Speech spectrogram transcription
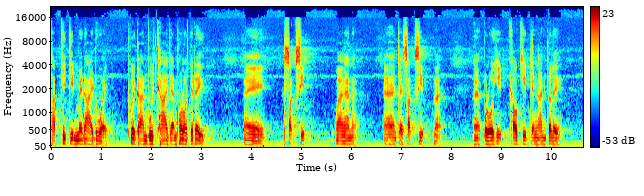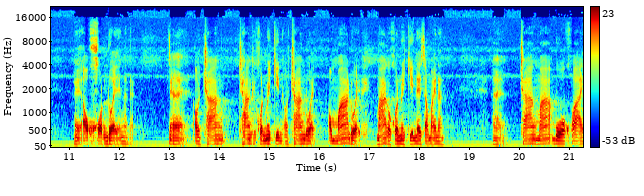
สัตว์ที่กินไม่ได้ด้วย เพื่อการบูชายันของเราจะได้ ศักดิ์สิทธิ์ว่างั้นนะจะศักดิ์สิทธิ์นะปโรหิตเขาคิดอย่างนั้นก็เลยเอาขนด้วยอย่างนั้นนะเอาช้างช้างที่คนไม่กิน เอาช้างด้วย เอาม้าด้วย ม้ากับคนไม่กินได้สมัยนั้นช้างม้าบัวควาย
